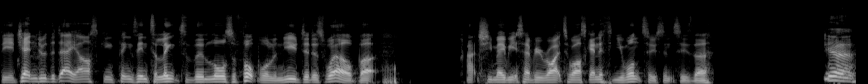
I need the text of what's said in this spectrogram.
the agenda of the day, asking things interlinked to the laws of football, and you did as well. But actually, maybe it's every right to ask anything you want to since he's there. Yeah,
